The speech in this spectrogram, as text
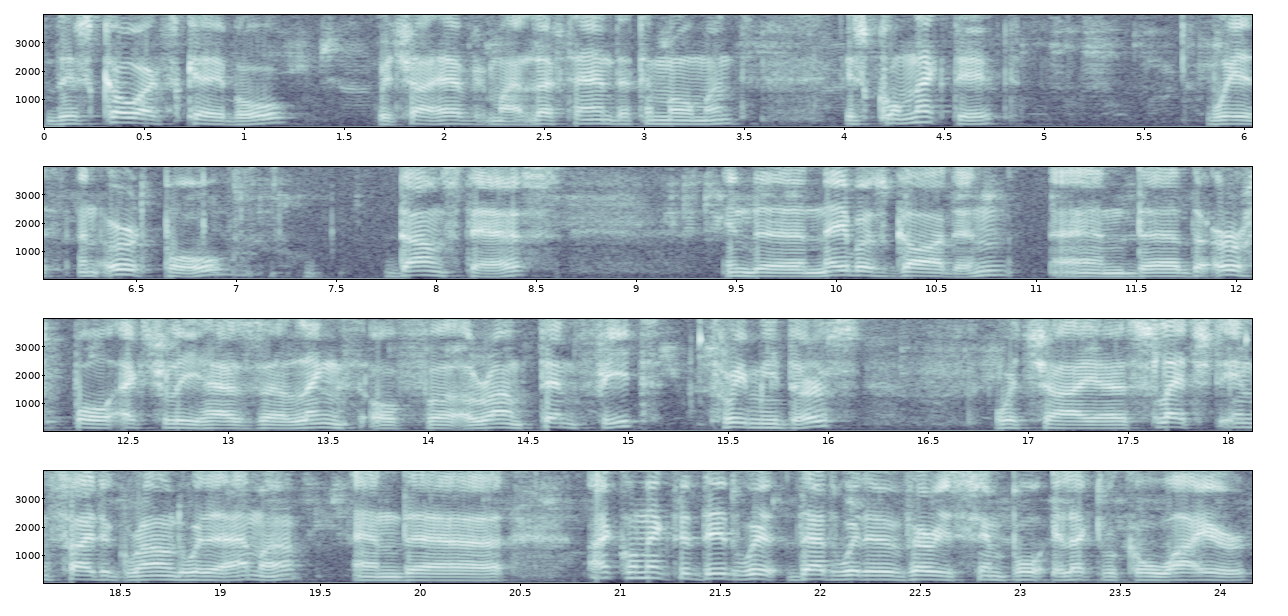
this coax cable, which I have in my left hand at the moment, is connected with an earth pole downstairs in the neighbor's garden and uh, the earth pole actually has a length of uh, around 10 feet 3 meters which I uh, sledged inside the ground with a hammer and uh, I connected it with that with a very simple electrical wire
